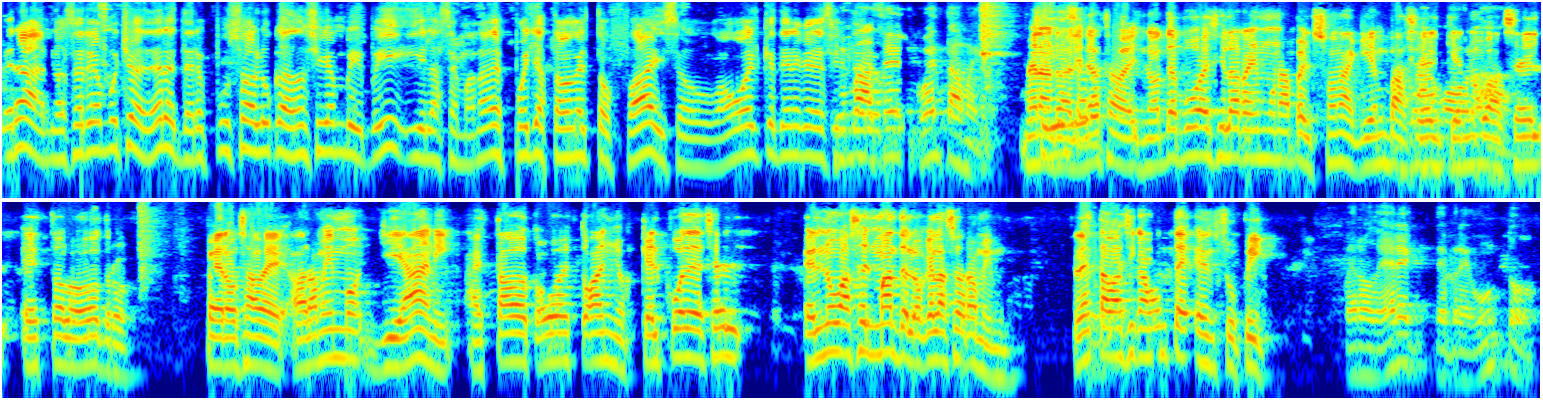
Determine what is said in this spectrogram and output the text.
mira, no sería mucho de Derek. Derek puso a Luca Doncic MVP y la semana después ya estaba en el top 5. So, vamos a ver qué tiene que decir. ¿Quién va a hacer? Cuéntame. Mira, en realidad, ¿sabes? No te puedo decir ahora mismo una persona quién va a ser, quién no va a ser esto, lo otro. Pero, ¿sabes? Ahora mismo Gianni ha estado todos estos años que él puede ser, él no va a ser más de lo que él hace ahora mismo. Él está básicamente en su pick. Pero Derek, te pregunto,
